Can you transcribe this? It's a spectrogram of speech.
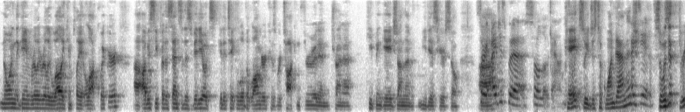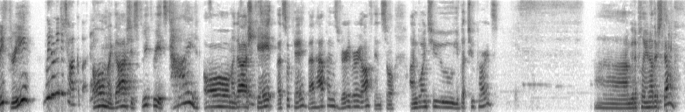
knowing the game really, really well, you can play it a lot quicker. Uh, obviously, for the sense of this video, it's going to take a little bit longer because we're talking through it and trying to keep engaged on the medias here. So, Sorry, uh, I just put a solo down. okay, so you just took one damage. I did. So was it three three? We don't need to talk about it. Oh my gosh, it's three three. It's tied. Oh my gosh. Kate, that's okay. That happens very very often. So I'm going to. You've got two cards. Uh, I'm going to play another stealth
